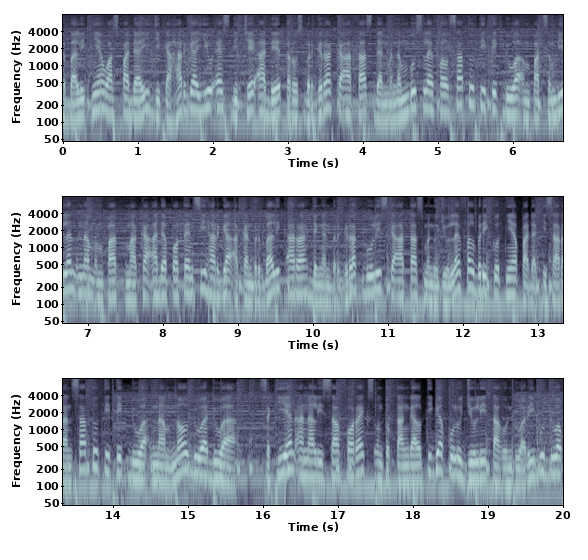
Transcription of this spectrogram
Sebaliknya waspadai jika harga USD CAD terus bergerak ke atas dan menembus level 1.24964 maka ada potensi harga akan berbalik arah dengan bergerak bullish ke atas menuju level berikutnya pada kisaran 1.26022. Sekian analisa forex untuk tanggal 30 Juli tahun 2021.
